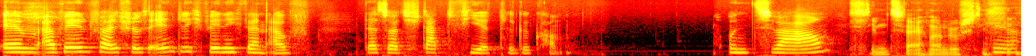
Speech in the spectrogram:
Ähm, auf jeden Fall, schlussendlich bin ich dann auf das Wort Stadtviertel gekommen. Und zwar, Stimmt, ist eigentlich noch lustig. Ja.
